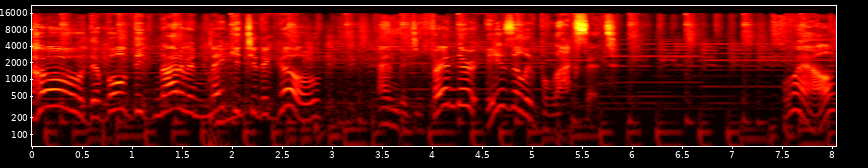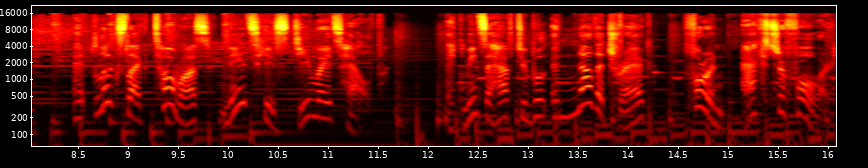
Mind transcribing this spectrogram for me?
Oh, the ball did not even make it to the goal, and the defender easily blocks it. Well, it looks like Thomas needs his teammates' help. It means I have to build another track for an extra forward.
